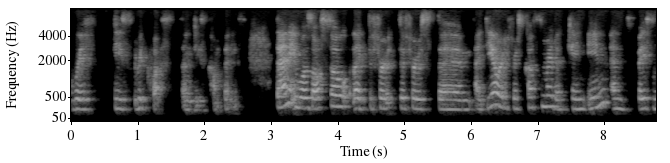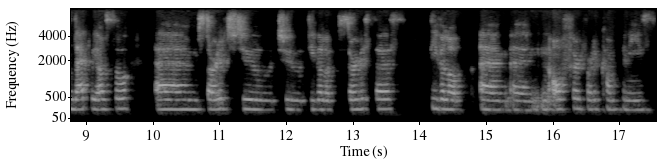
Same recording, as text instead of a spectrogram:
with these requests and these companies. Then it was also like the first the first um, idea or the first customer that came in, and based on that, we also um, started to to develop services, develop um, an offer for the companies,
